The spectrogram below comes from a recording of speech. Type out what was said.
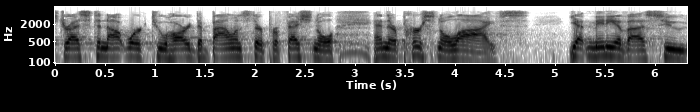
stress, to not work too hard, to balance their professional and their personal lives. Yet many of us who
